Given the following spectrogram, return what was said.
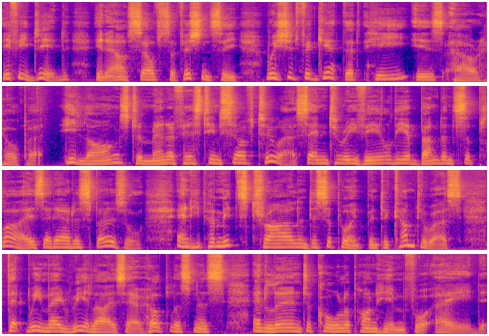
If he did, in our self sufficiency, we should forget that he is our helper. He longs to manifest himself to us and to reveal the abundant supplies at our disposal, and he permits trial and disappointment to come to us that we may realize our helplessness and learn to call upon him for aid.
